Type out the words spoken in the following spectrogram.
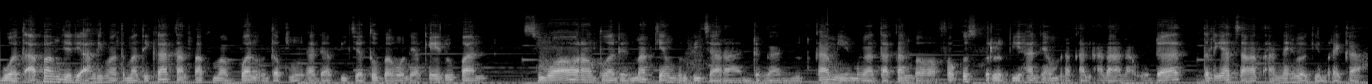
Buat apa menjadi ahli matematika tanpa kemampuan untuk menghadapi jatuh bangunnya kehidupan? Semua orang tua Denmark yang berbicara dengan kami mengatakan bahwa fokus berlebihan yang menekan anak-anak muda terlihat sangat aneh bagi mereka.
